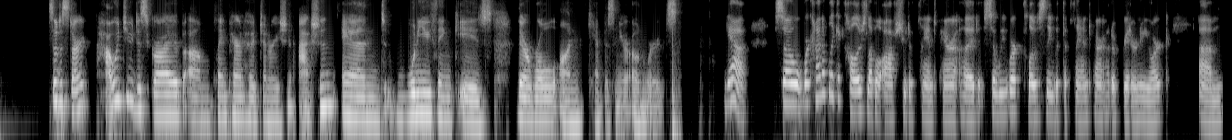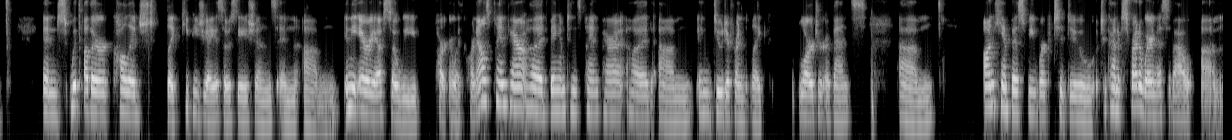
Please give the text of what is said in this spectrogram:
So, to start, how would you describe um, Planned Parenthood Generation Action, and what do you think is their role on campus in your own words? Yeah, so we're kind of like a college level offshoot of Planned Parenthood. So we work closely with the Planned Parenthood of Greater New York um, and with other college like PPGA associations in um, in the area. So we partner with Cornell's Planned Parenthood, Binghamton's Planned Parenthood, um, and do different like larger events. Um, on campus, we work to do to kind of spread awareness about um,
